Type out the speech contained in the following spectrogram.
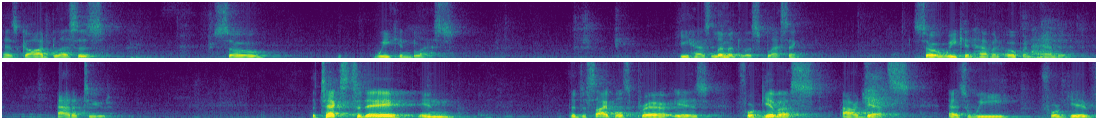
As God blesses, so we can bless. He has limitless blessing so we can have an open handed attitude. The text today in the disciples' prayer is Forgive us our debts as we forgive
